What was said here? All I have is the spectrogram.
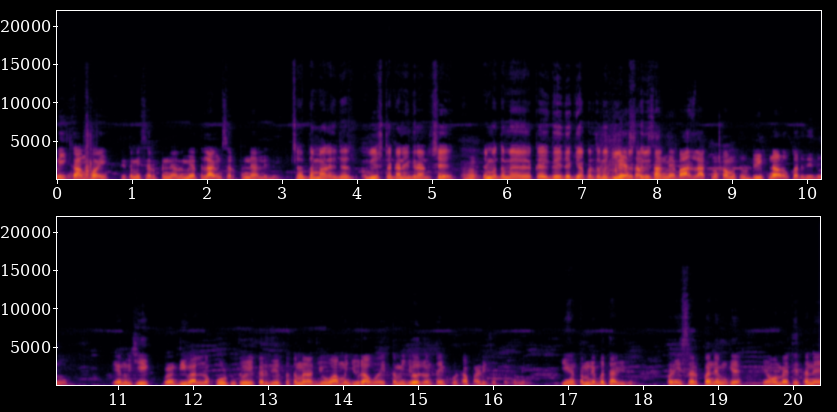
બી કામ હોય તે તમે સરપંચને આલો મેં તો લાવીને સરપંચને આ લીધું સાહેબ તમારે જે વીસ ટકાની ગ્રાન્ટ છે એમાં તમે કઈ કઈ જગ્યા પર તમે મેં સમસાન મેં બાર લાખનું કામ હતું. ડ્રીપ નાળું કરી દીધું. એનું જે દિવાલનો કોટ હતો એ કરી દીધો. તો તમારા જોવા મંજૂર આવું હોય તમે જોઈ લો ને ત્યાં ફોટા પાડી શકો તમે. એ હું તમને બતાવી દઉં. પણ એ સરપંચ એમ કે કે અમેથી તને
